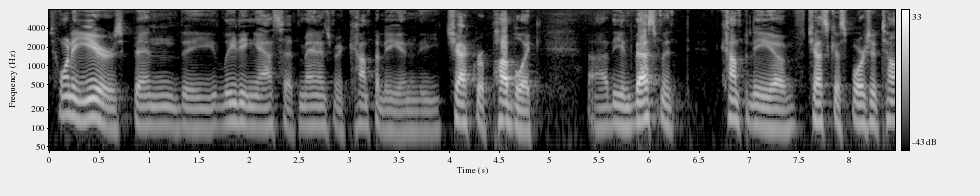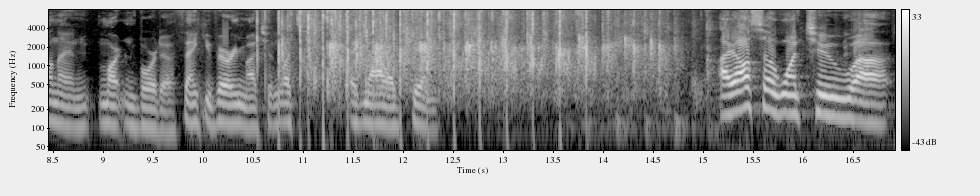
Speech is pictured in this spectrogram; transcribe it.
20 years been the leading asset management company in the Czech Republic, the investment company of Česká Spořitelna and Martin Burda. Thank you very much, and let's acknowledge him. I also want to uh,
